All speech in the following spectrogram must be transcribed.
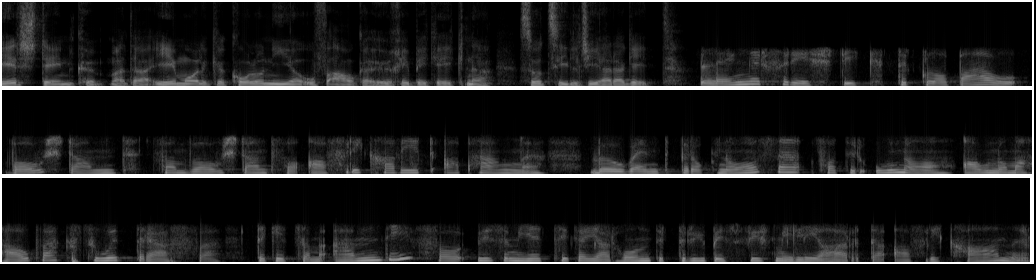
Erst dann könnte man der ehemaligen Kolonie auf Augenhöhe begegnen, so Zilgi Aragit. Längerfristig der globale Wohlstand vom Wohlstand von Afrika wird abhängen, weil wenn die Prognosen der UNO auch nur halbwegs zutreffen, dann gibt es am Ende von unserem jetzigen Jahrhundert drei bis fünf Milliarden Afrikaner.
